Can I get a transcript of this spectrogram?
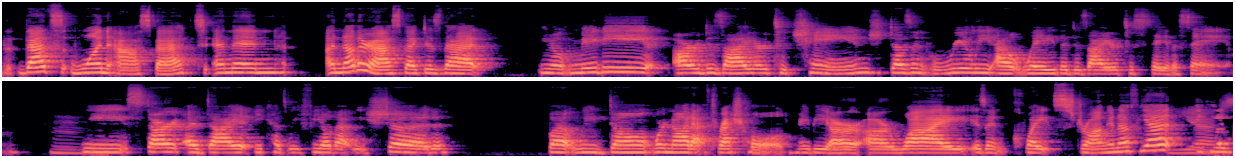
th- that's one aspect. And then another aspect is that, you know, maybe our desire to change doesn't really outweigh the desire to stay the same Mm. we start a diet because we feel that we should but we don't we're not at threshold maybe our our why isn't quite strong enough yet because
